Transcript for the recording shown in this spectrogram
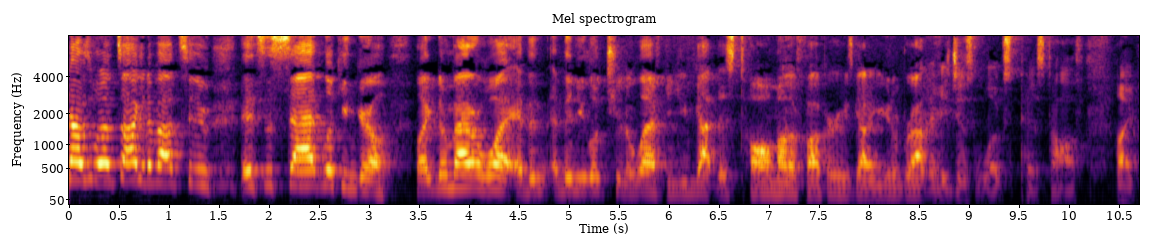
Knows what I'm talking about too. It's a sad looking girl. Like no matter what, and then and then you look to your left and you've got this tall motherfucker who's got a unibrow and he just looks pissed off. Like,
